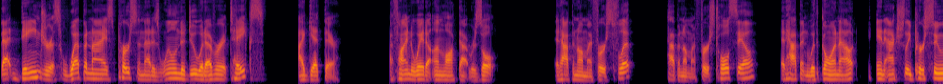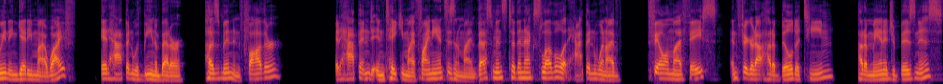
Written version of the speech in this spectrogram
that dangerous, weaponized person that is willing to do whatever it takes, I get there. I find a way to unlock that result. It happened on my first flip, happened on my first wholesale. It happened with going out and actually pursuing and getting my wife. It happened with being a better husband and father. It happened in taking my finances and my investments to the next level. It happened when I've failed on my face and figured out how to build a team, how to manage a business,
